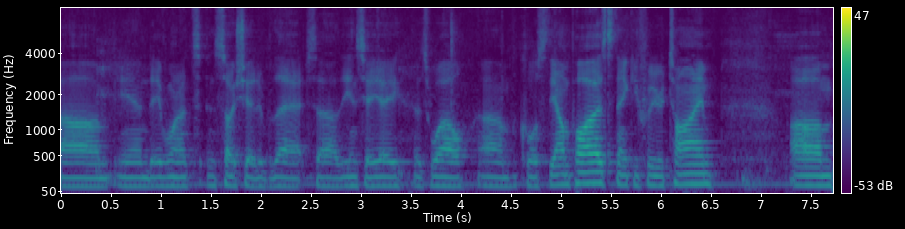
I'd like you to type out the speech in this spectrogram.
um, and everyone that's associated with that, the NCAA as well. Um, of course, the umpires, thank you for your time. Um,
